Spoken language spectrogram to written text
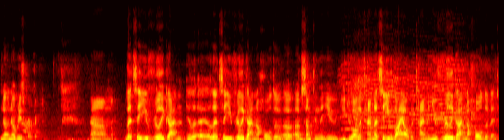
No, nobody's perfect. Um, let's say you've really gotten uh, let's say you've really gotten a hold of, of, of, something that you, you do all the time. Let's say you lie all the time and you've really gotten a hold of it.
